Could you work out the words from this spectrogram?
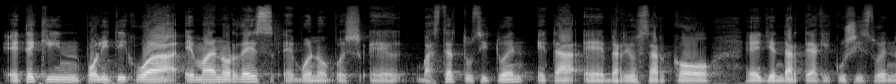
etekin politikoa eman ordez, e, bueno, pues, e, baztertu zituen eta e, berriozarko e, jendarteak ikusi zuen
